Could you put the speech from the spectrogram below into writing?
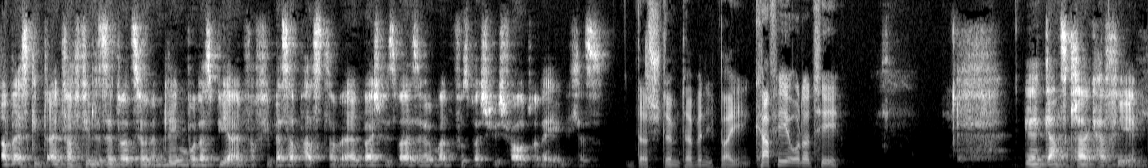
Aber es gibt einfach viele Situationen im Leben, wo das Bier einfach viel besser passt. Äh, beispielsweise, wenn man ein Fußballspiel schaut oder ähnliches. Das stimmt, da bin ich bei Ihnen. Kaffee oder Tee? Ja, ganz klar Kaffee.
